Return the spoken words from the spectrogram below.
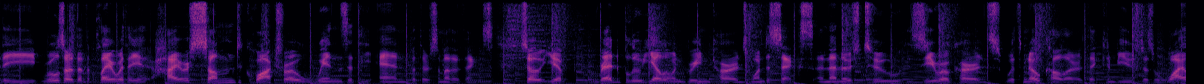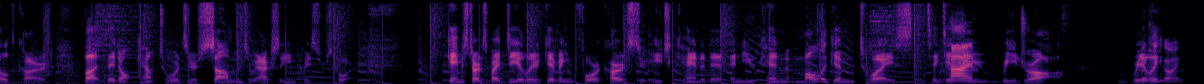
the rules are that the player with a higher summed Quattro wins at the end, but there's some other things. So you have red, blue, yellow, and green cards, one to six, and then there's two zero cards with no color that can be used as a wild card, but they don't count towards your sum to actually increase your score. Game starts by dealer giving four cards to each candidate, and you can mulligan twice to get Time. a redraw. Really? Keep going.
